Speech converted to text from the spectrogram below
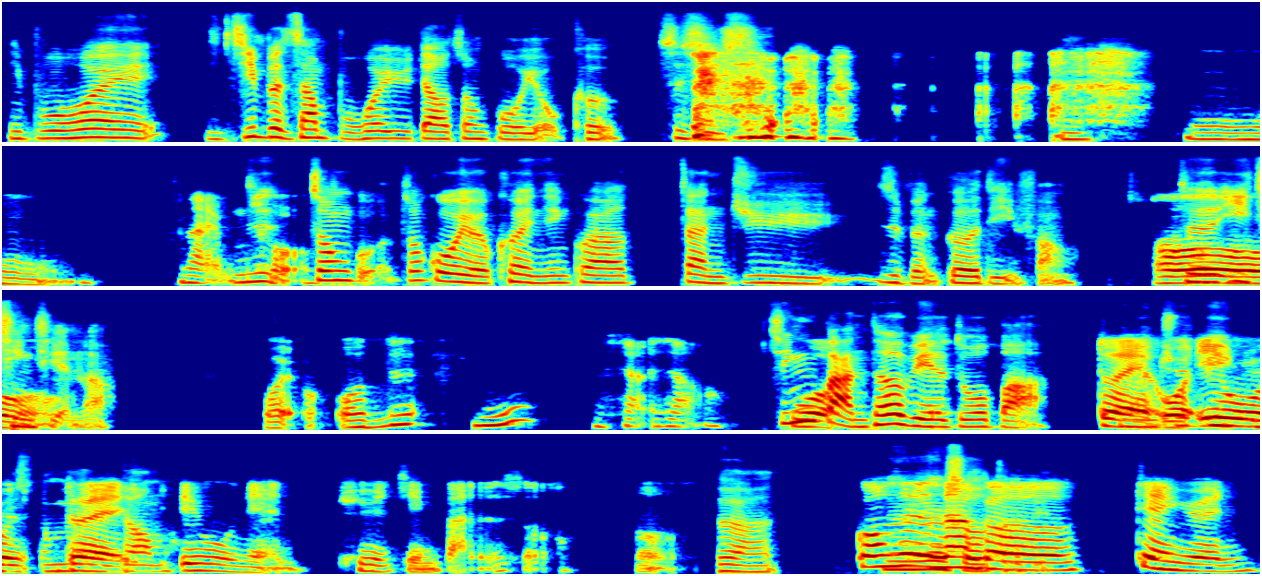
你不会，你基本上不会遇到中国游客，是事实。嗯，那也不错。中国中国游客已经快要占据日本各地方，哦这是疫情前啦。我我那嗯，我想一想哦，金我版特别多吧？对我一五对一五年去金版的时候，嗯，对啊，光是那个店员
